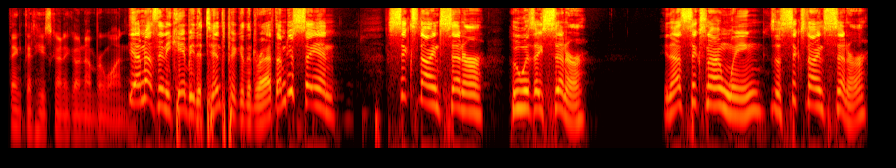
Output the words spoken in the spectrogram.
think that he's going to go number one. Yeah, I'm not saying he can't be the tenth pick of the draft. I'm just saying six nine center who is a center. He's not six nine wing. He's a six nine center.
